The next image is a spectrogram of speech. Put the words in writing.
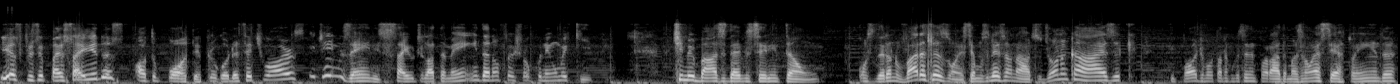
E as principais saídas, Otto Porter pro Golden State Warriors e James Ennis saiu de lá também ainda não fechou com nenhuma equipe. Time base deve ser então, considerando várias lesões, temos lesionados Jonathan Isaac, que pode voltar na começo da temporada, mas não é certo ainda.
